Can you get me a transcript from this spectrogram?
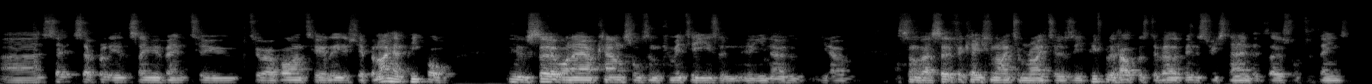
uh, separately at the same event to to our volunteer leadership. And I had people who serve on our councils and committees, and you know, you know, some of our certification item writers, the people who help us develop industry standards, those sorts of things,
